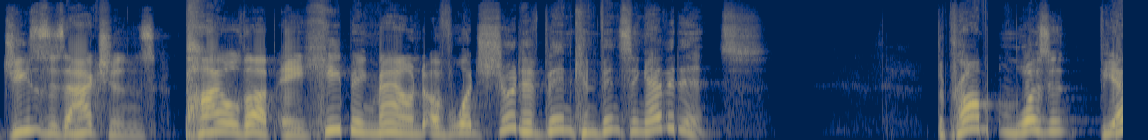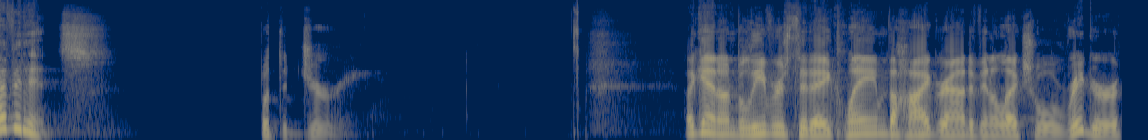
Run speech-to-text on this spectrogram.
Jesus' actions piled up a heaping mound of what should have been convincing evidence. The problem wasn't the evidence, but the jury. Again, unbelievers today claim the high ground of intellectual rigor,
